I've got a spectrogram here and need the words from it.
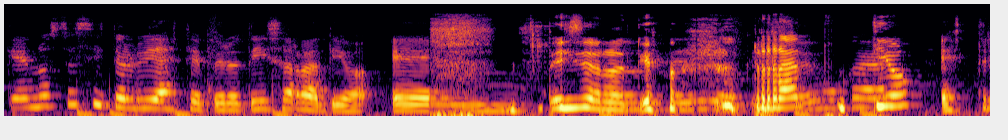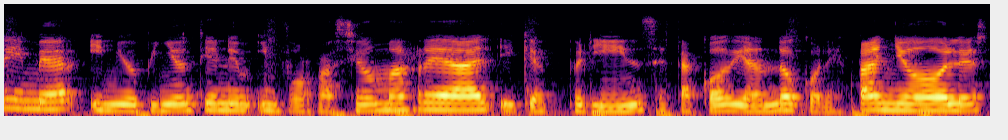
Que no sé si te olvidaste, pero te hice ratio. Eh, te hice ratio. ratio. streamer y mi opinión tiene información más real y que Prince está codeando con españoles.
